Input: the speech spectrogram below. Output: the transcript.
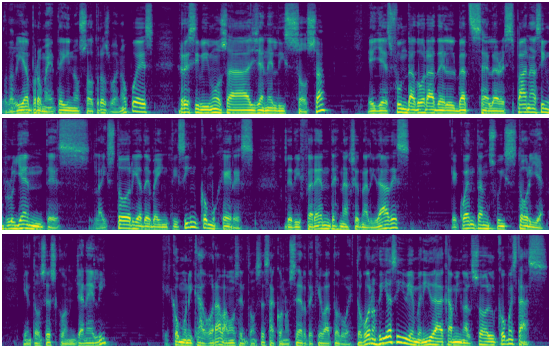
todavía promete. Y nosotros, bueno, pues recibimos a Janely Sosa ella es fundadora del bestseller Hispanas Influyentes, la historia de 25 mujeres de diferentes nacionalidades que cuentan su historia. Y entonces con Janelli, que es comunicadora, vamos entonces a conocer de qué va todo esto. Buenos días y bienvenida a Camino al Sol. ¿Cómo estás?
